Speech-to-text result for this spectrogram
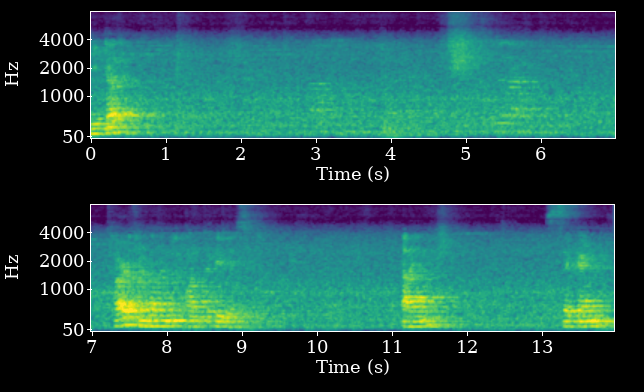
meter Third fundamental quantity is time, second,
